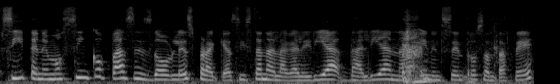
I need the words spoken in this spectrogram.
sí, tenemos cinco pases dobles para que asistan a la Galería Daliana en el Centro Santa Fe.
